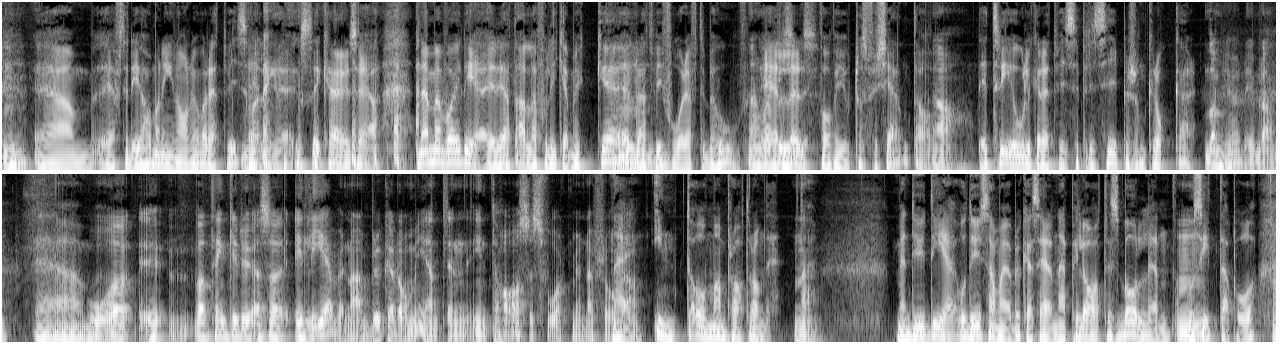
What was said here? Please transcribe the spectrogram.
Mm. Ehm, Efter det har man ingen aning om vad rättvisa är längre. Så det kan jag ju säga. Nej men vad är det? Är det att alla får lika mycket eller att vi får efter behov? Mm. Ja, eller precis. vad vi gjort oss förtjänta av? Ja. Det är tre olika rättviseprinciper som krockar. De gör det ibland. Ehm, Och eh, vad tänker du, alltså eleverna, brukar de egentligen inte ha så svårt med den här frågan? Nej, inte om man pratar om det. Nej. Men det är ju det, och det är ju samma jag brukar säga, den här pilatesbollen att sitta på. Ja.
